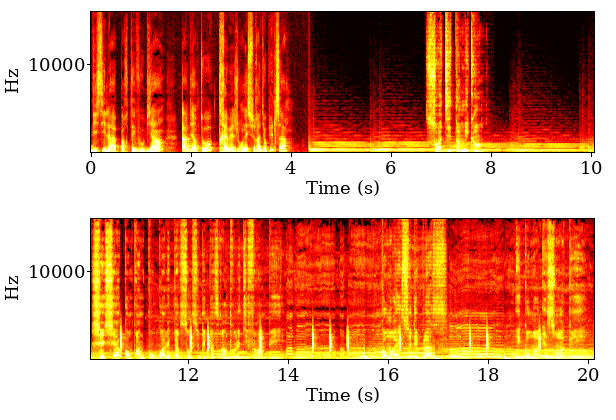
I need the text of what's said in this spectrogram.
D'ici là, portez-vous bien. À bientôt. Très belle journée sur Radio Pulsar. Soit dit un migrant. Cherchez à comprendre pourquoi les personnes se déplacent entre les différents pays. Comment elles se déplacent et comment elles sont accueillies.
